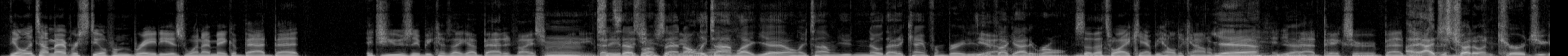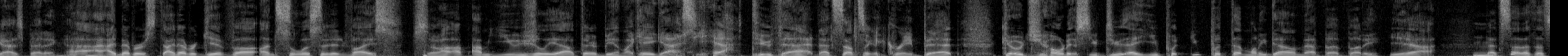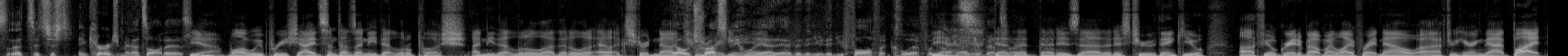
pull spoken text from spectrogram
The only time I ever steal from Brady is when I make a bad bet. It's usually because I got bad advice from Brady. Mm, see, that's, what I'm saying. the The only time, like, yeah, only time you know that it came from Brady is if I got it wrong. So that's why I can't be held accountable. Yeah, for any, any yeah. bad picks or bad. Bets I, I just try to encourage you guys betting. I, I, I never, I never give uh, unsolicited advice. So I, I'm usually out there being like, "Hey guys, yeah, do that. That sounds like a great bet. Go Jonas. You do. Hey, you put you put that money down on that bet, buddy. Yeah, that's, uh, that's that's it's just encouragement. That's all it is. Yeah, well, we appreciate. I, sometimes I need that little push. I need that little uh, that little extra nudge. Oh, trust Brady me. Quinn. Yeah, yeah. Then you then you fall off a cliff without Yes, your bets that, on. that, that is uh, that is true. Thank you. I feel great about my life right now uh, after hearing that. But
